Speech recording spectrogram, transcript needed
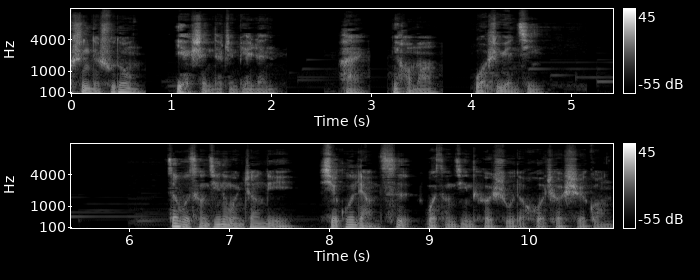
是你的树洞，也是你的枕边人。嗨，你好吗？我是袁静。在我曾经的文章里写过两次我曾经特殊的火车时光，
